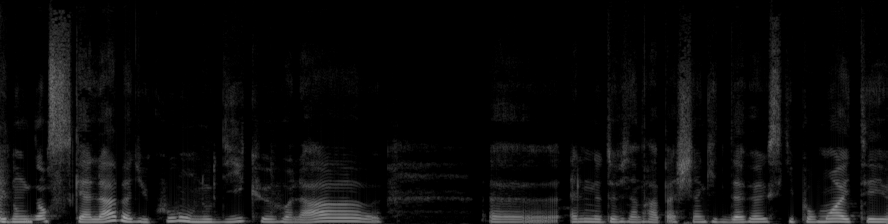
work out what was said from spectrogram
Et donc dans ce cas-là, bah, du coup, on nous dit que voilà, elle ne deviendra pas chien guide d'aveugle, ce qui pour moi était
